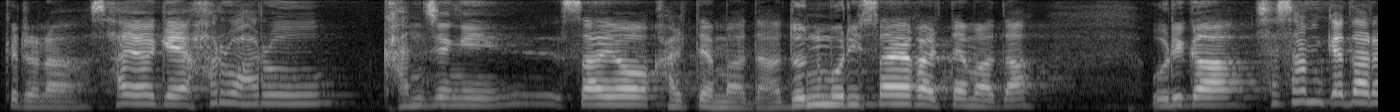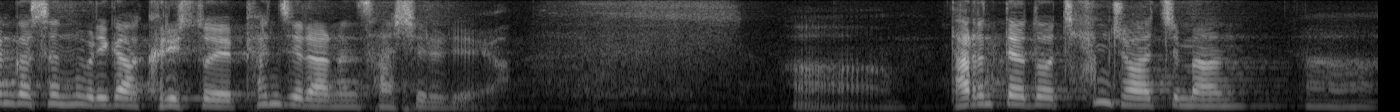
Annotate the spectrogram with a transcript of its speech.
그러나 사역에 하루하루 간증이 쌓여갈 때마다, 눈물이 쌓여갈 때마다 우리가 새삼 깨달은 것은 우리가 그리스도의 편지라는 사실이에요. 어, 다른 때도 참 좋았지만 어,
